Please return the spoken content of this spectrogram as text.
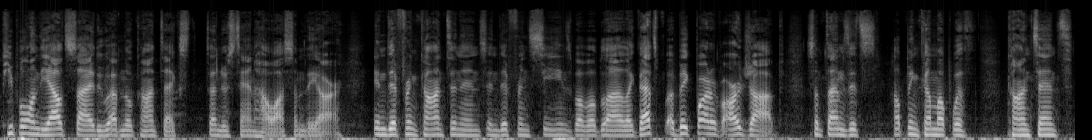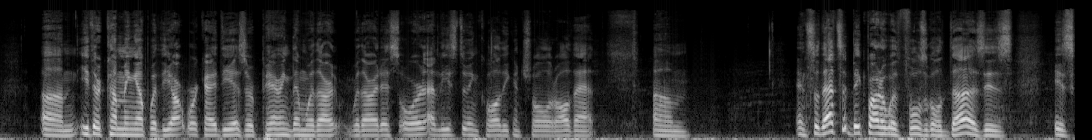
people on the outside who have no context to understand how awesome they are in different continents, in different scenes, blah, blah, blah. Like, that's a big part of our job. Sometimes it's helping come up with content. Um, either coming up with the artwork ideas or pairing them with art with artists, or at least doing quality control or all that. Um, and so that's a big part of what Fool's Gold does is is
